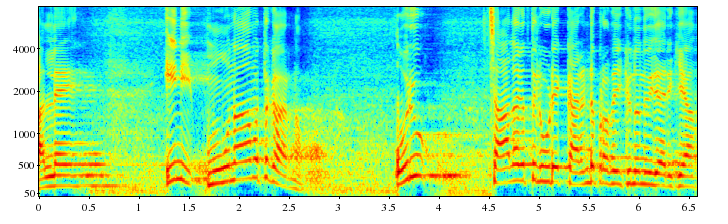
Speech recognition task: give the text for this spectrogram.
അല്ലേ? ഇനി മൂന്നാമത്തെ കാരണം. ഒരു ചാലകത്തിലൂടെ കരണ്ട് പ്രവഹിക്കുന്നു എന്ന് വിചാരിക്കുക.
